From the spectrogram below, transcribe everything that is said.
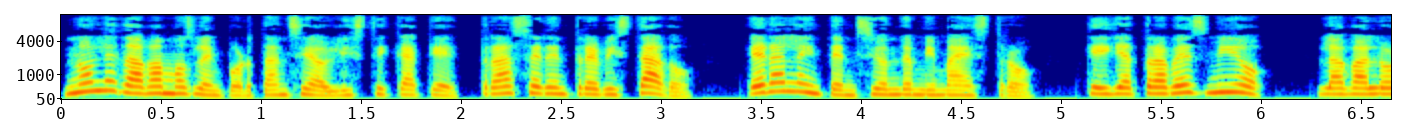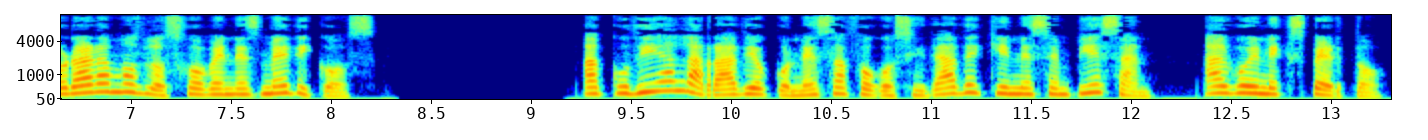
no le dábamos la importancia holística que, tras ser entrevistado, era la intención de mi maestro, que y a través mío, la valoráramos los jóvenes médicos. Acudí a la radio con esa fogosidad de quienes empiezan, algo inexperto,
